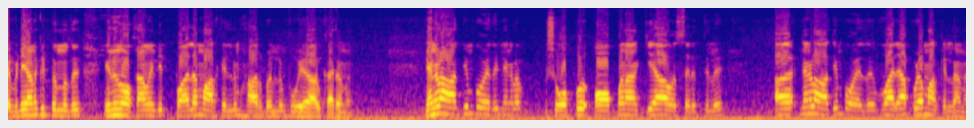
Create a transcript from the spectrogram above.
എവിടെയാണ് കിട്ടുന്നത് എന്ന് നോക്കാൻ വേണ്ടി പല മാർക്കറ്റിലും ഹാർബറിലും പോയ ആൾക്കാരാണ്. ഞങ്ങൾ ആദ്യം പോയത് ഞങ്ങളെ ഷോപ്പ് ഓപ്പൺ ആക്കിയ അവസരത്തിൽ ഞങ്ങൾ ആദ്യം പോയത് വരാപ്പുഴ മാർക്കറ്റിലാണ്.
